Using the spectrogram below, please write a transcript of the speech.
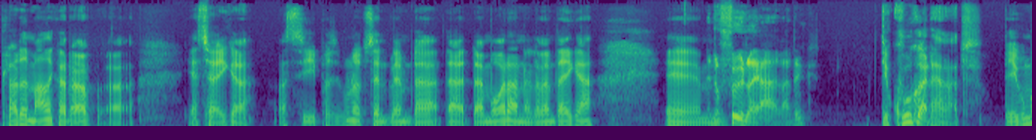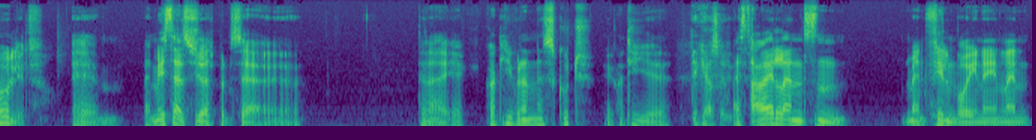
plottet meget godt op, og jeg tør ikke at, at sige præcis 100% hvem der, der, der er morderen, eller hvem der ikke er. Øhm, Men du føler, jeg har ret, ikke? det kunne godt have ret. Det er ikke umuligt. Øhm, men mest af alt synes jeg også, på den ser... Øh, den er, jeg kan godt lide, hvordan den er skudt. Jeg kan godt lide... Øh, Det kan jeg også rigtig altså, der er et eller andet sådan... Med en film, hvor en af en eller anden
